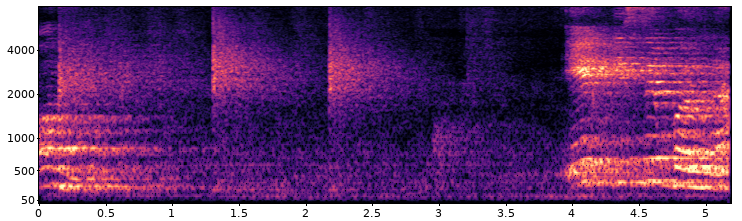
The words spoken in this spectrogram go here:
અને એક ડિસેમ્બરના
